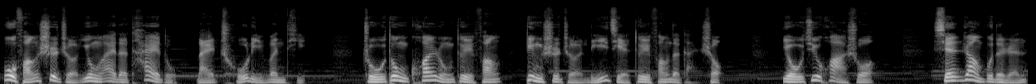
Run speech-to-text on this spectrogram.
不妨试着用爱的态度来处理问题，主动宽容对方，并试着理解对方的感受。有句话说，先让步的人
